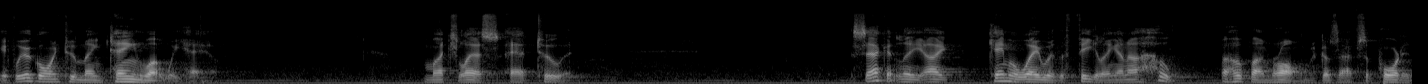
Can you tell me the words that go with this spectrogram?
If we're going to maintain what we have, much less add to it. Secondly, I came away with the feeling, and I hope, I hope I'm wrong, because I've supported,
